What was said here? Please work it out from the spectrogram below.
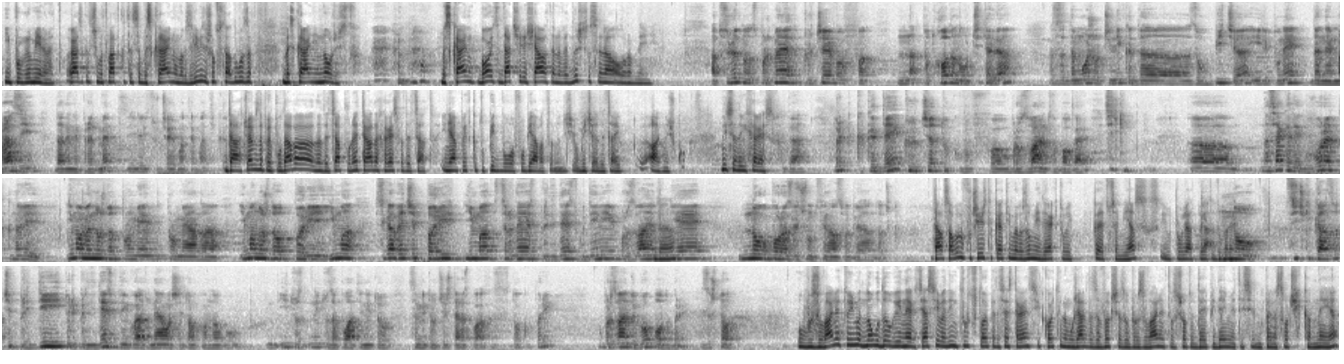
и програмирането. Разликата е, че математиката са безкрайно мързеливи, защото става дума за безкрайни множества. Безкрайно брой задачи решавате наведнъж с едно уравнение. Абсолютно. Според мен ключе е в подхода на учителя за да може ученика да заобича или поне да не мрази даден предмет или случай математика. Да, човек за да преподава на деца поне трябва да харесва децата. И няма пред като питбол в обявата, нали, ще обича деца и агнешко. Наистина да ги харесва. Да. Добре, къде е ключът тук в образованието в България? Всички а, насякъде говорят, нали, имаме нужда от промяна, има нужда от пари, има сега вече пари имат в сравнение с преди 10 години, образованието да. ни е много по-различно от финансова гледна точка. Да, особено в училище, където има разумни директори, където съм и аз и управляват парите да, добре. Но всички казват, че преди, дори преди 10 години, когато нямаше толкова много нито, нито заплати, нито самите училища разполагаха с толкова пари, образованието е било по-добре. Защо? Образованието има много дълга инерция. Аз имам един труд 150 страници, който не можах да завърша за образованието, защото да епидемията се пренасочих към нея.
